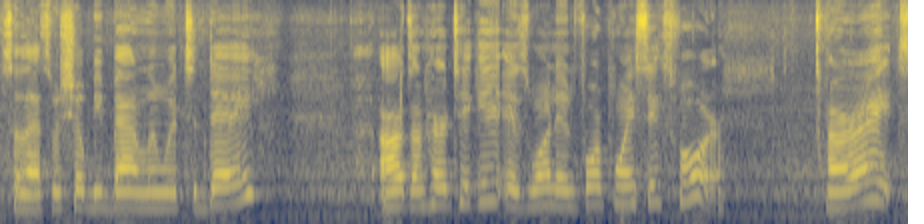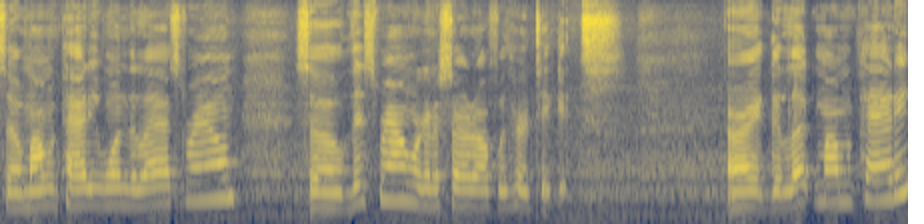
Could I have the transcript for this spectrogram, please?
So that's what she'll be battling with today. Odds on her ticket is 1 in 4.64. Alright, so Momma Patty won the last round. So this round we're going to start off with her tickets. Alright, good luck Momma Patty.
